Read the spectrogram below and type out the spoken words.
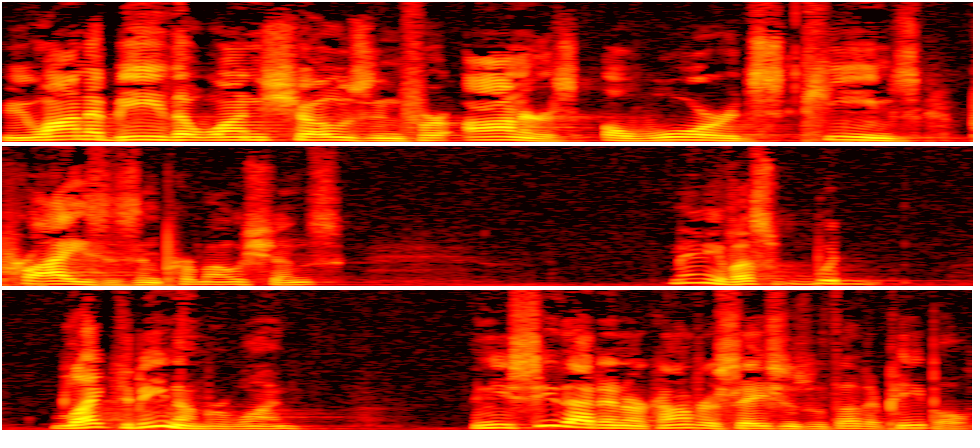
We want to be the one chosen for honors, awards, teams, prizes, and promotions. Many of us would like to be number one. And you see that in our conversations with other people,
